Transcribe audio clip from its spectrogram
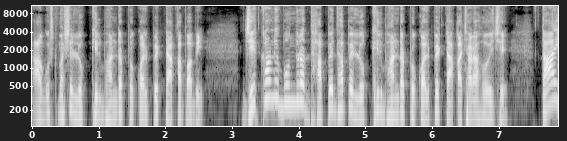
আগস্ট মাসে লক্ষ্মীর ভাণ্ডার প্রকল্পের টাকা পাবে। যে কারণে বন্ধুরা, ধাপে ধাপে লক্ষ্মীর ভাণ্ডার প্রকল্পের টাকা ছাড়া হয়েছে। তাই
